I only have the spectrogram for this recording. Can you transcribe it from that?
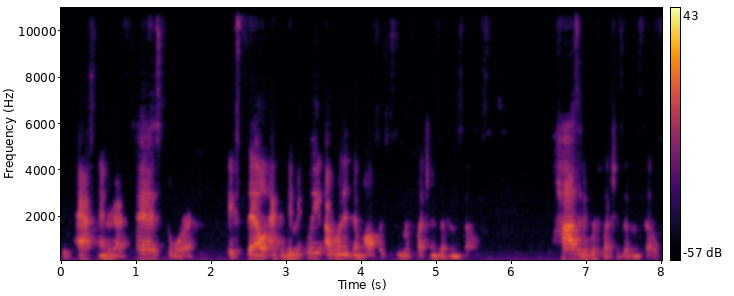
to pass standardized tests or excel academically. I wanted them also to see reflections of themselves, positive reflections of themselves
